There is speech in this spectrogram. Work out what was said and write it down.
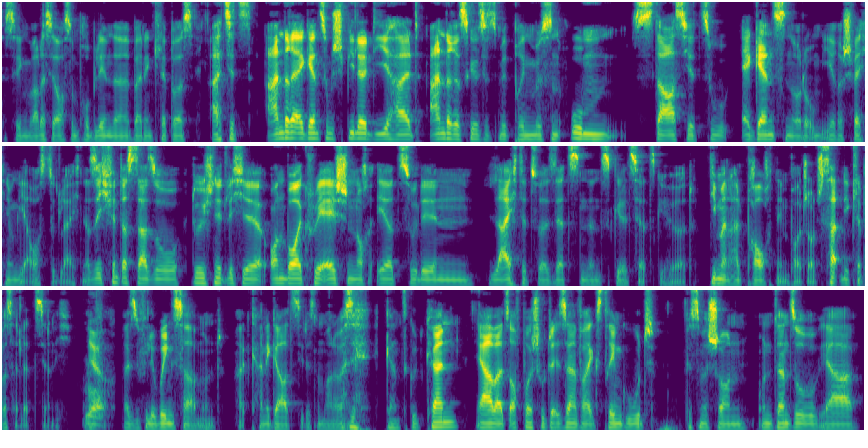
Deswegen war das ja auch so ein Problem da bei den Clippers. Als jetzt andere Ergänzungsspieler, die halt andere Skills jetzt mitbringen müssen, um Stars hier zu ergänzen oder um ihre Schwächen irgendwie auszugleichen. Also ich finde, dass da so durchschnittliche On-Ball-Creation noch eher zu den leichter zu ersetzenden Skillsets gehört, die man halt braucht neben Paul George. Das hatten die Clippers halt letztes Jahr nicht Ja. weil sie so viele Wings haben und halt keine Guards, die das normalerweise ganz gut können. Ja, aber als Aufbaushooter ist er einfach extrem gut, wissen wir schon. Und dann so, ja,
